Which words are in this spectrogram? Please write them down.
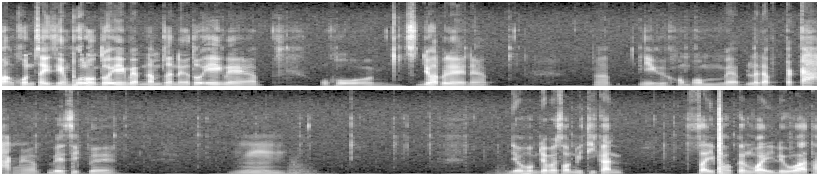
บางคนใส่เสียงพูดของตัวเองแบบนำเสนอตัวเองเลยครับ โอ้โห สุดยอดไปเลยนะครับครับ นี่คือของผมแบบระดับกากากนะครับเบสิกเลย อืม เดี๋ยวผมจะมาสอนวิธีการใส่ภาพเคลื่อนไหว หรือว่าท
